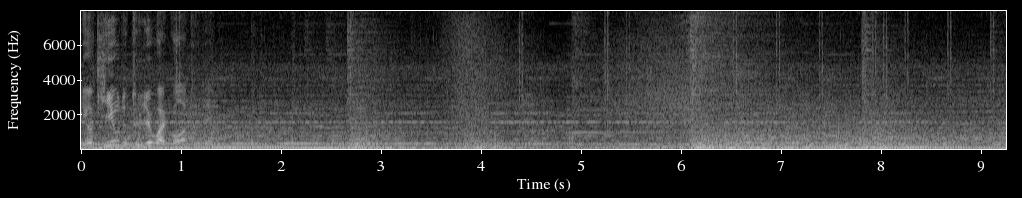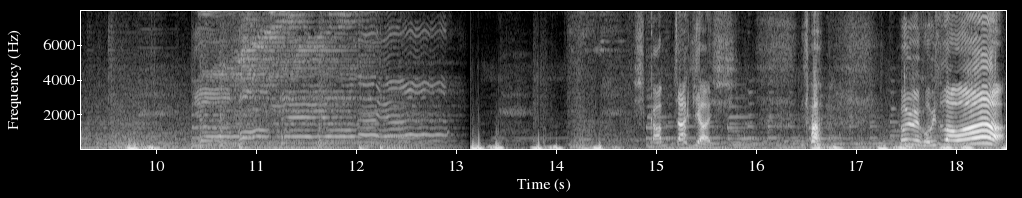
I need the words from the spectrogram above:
이거 기용도 들려고 할 것 같은데. 씨, 깜짝이야 씨. 야, 너왜 거기서 나와?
